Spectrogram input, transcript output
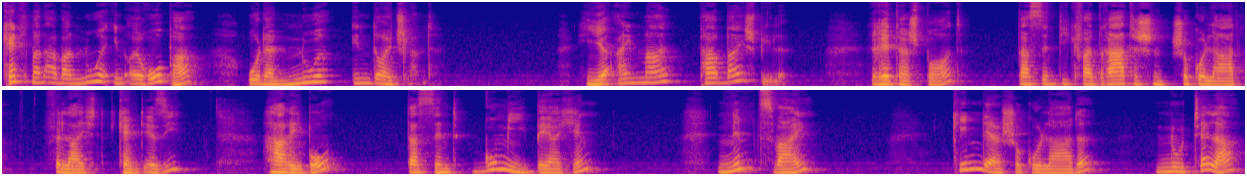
kennt man aber nur in Europa oder nur in Deutschland. Hier einmal paar Beispiele. Rittersport, das sind die quadratischen Schokoladen. Vielleicht kennt ihr sie. Haribo, das sind Gummibärchen. Nimm zwei, Kinderschokolade, Nutella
